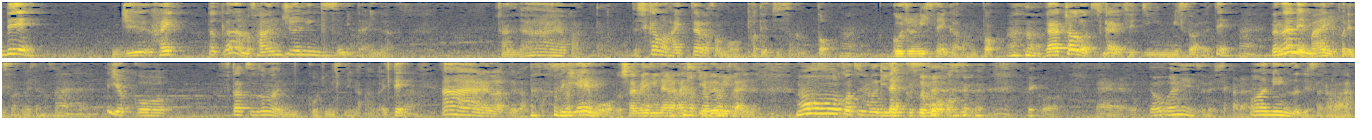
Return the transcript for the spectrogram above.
で、10入ったらもう30人ずつみたいな感じで、ああ、よかったと。思って、しかも入ったらそのポテチさんと、52線家さんと、がちょうど近い席に座れて、斜め前にポテチさんがいたんですよ。はいはい。で、横、二つ隣に52線家さんがいて、はいああ、よかったよかった。すげえもう喋りながら聞けるみたいな。もうこっちもリラックスモードする。結構、ね、大人数でしたから、大人数でしたから、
